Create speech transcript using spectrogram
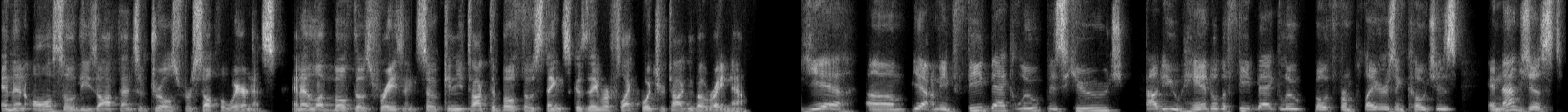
And then also these offensive drills for self awareness. And I love both those phrasing. So, can you talk to both those things because they reflect what you're talking about right now? Yeah. Um, yeah. I mean, feedback loop is huge. How do you handle the feedback loop, both from players and coaches? And not just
